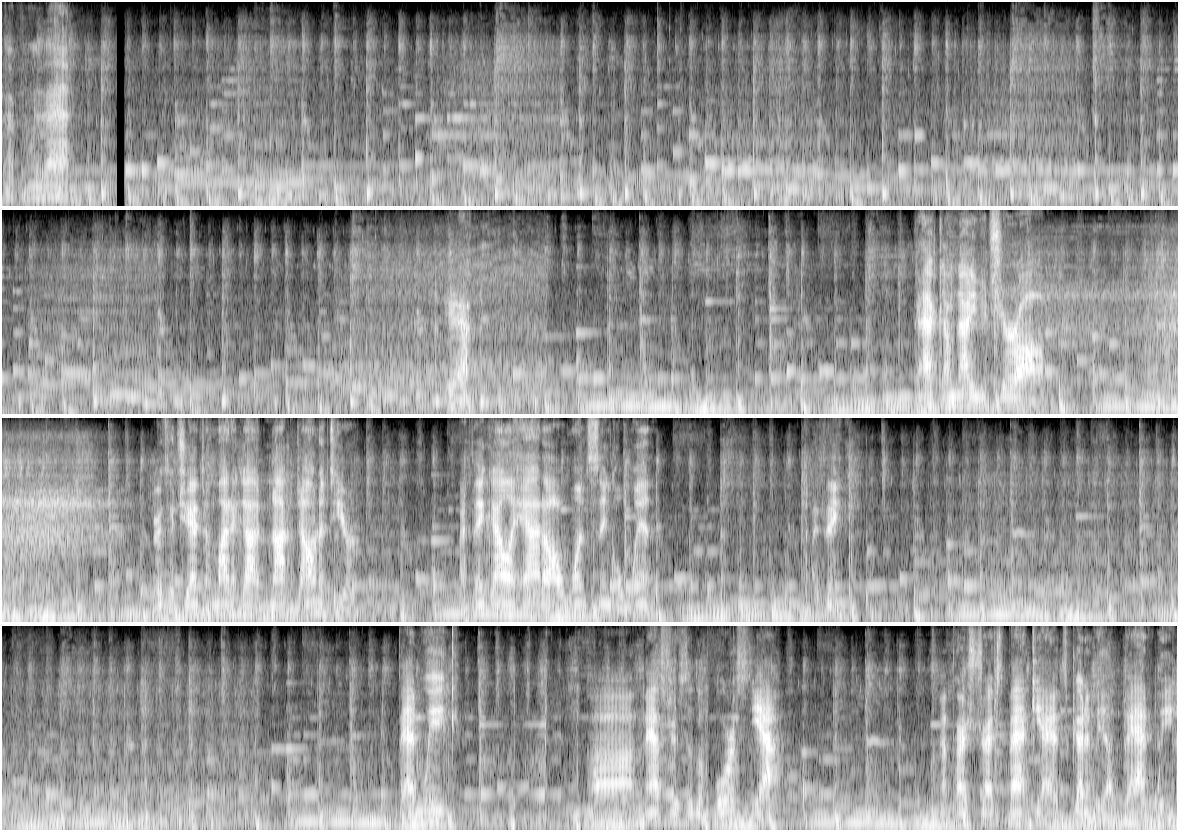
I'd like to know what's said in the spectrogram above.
Definitely that. Yeah. Heck, I'm not even sure off. There's a chance I might have gotten knocked down a tier. I think I only had uh, one single win. I think. Bad week. Uh, Masters of the Force, yeah. Empire Strikes Back, yeah, it's gonna be a bad week.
